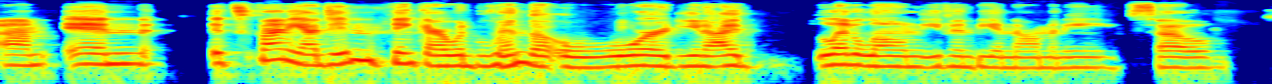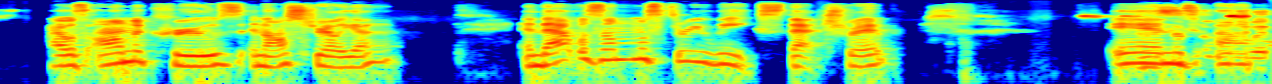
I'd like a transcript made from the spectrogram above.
Um, and it's funny. I didn't think I would win the award, you know, I let alone even be a nominee. So I was on the cruise in Australia, and that was almost three weeks. That trip. And uh, with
